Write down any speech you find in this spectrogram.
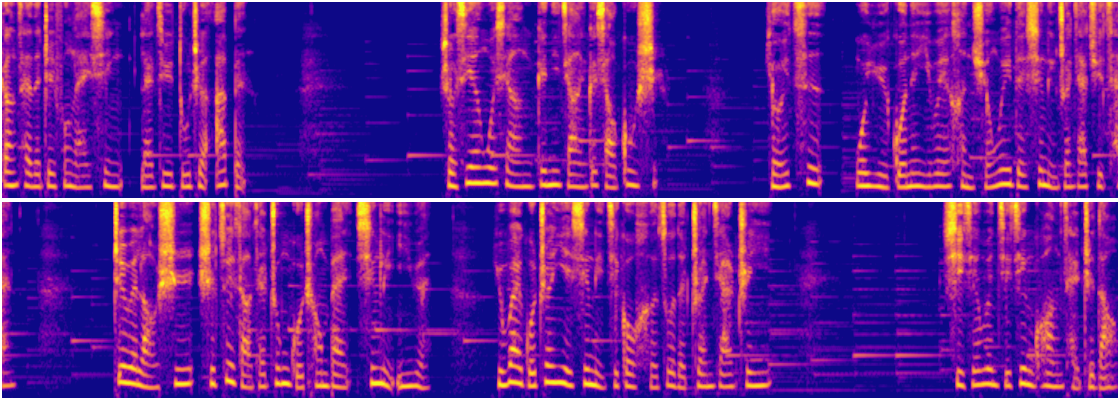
刚才的这封来信来自于读者阿本。首先，我想跟你讲一个小故事。有一次，我与国内一位很权威的心理专家聚餐，这位老师是最早在中国创办心理医院，与外国专业心理机构合作的专家之一。席间问及近况，才知道，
